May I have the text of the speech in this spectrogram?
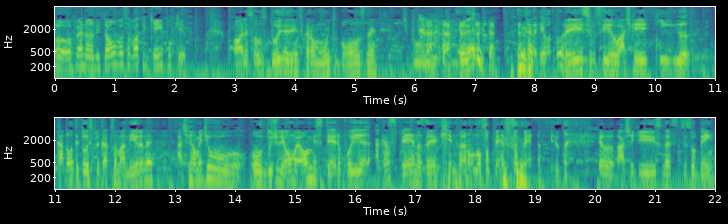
Ô, ô, Fernando, então você vota em quem e por quê? Olha só, os dois desenhos ficaram muito bons, né? Tipo, cara, eu adorei. Tipo assim, eu acho que, que uh, cada um tentou explicar de sua maneira, né? Acho que realmente o, o do Julião, o maior mistério foi aquelas pernas, né? Que não, não são pernas, são pernas mesmo. Eu achei que isso né, sintetizou bem.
